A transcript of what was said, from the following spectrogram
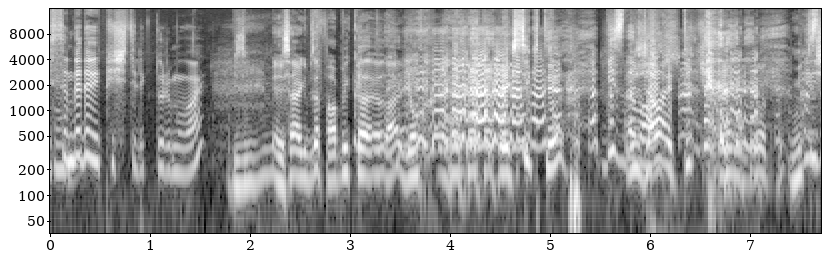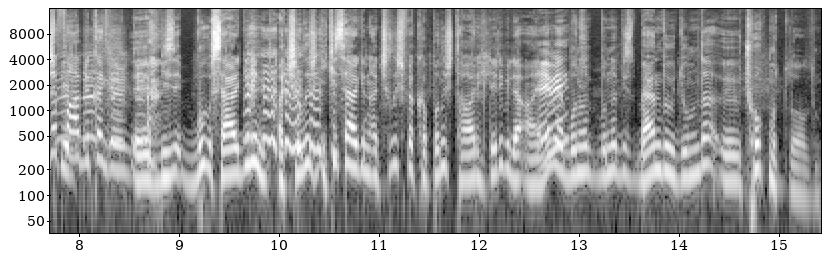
İsimde de bir piştilik durumu var. Bizim e, sergimizde fabrikalar yok. Eksikti. Biz de Rica var. ettik. Yok, Biz Müthiş de bir fabrika gördük. e, biz, bu serginin açılış iki serginin açılış ve kapanış tarihleri bile aynı Evet. ve bunu bunu biz ben duyduğumda e, çok mutlu oldum.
